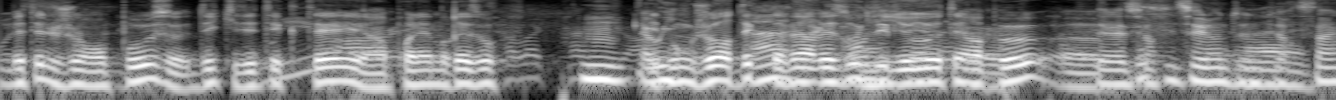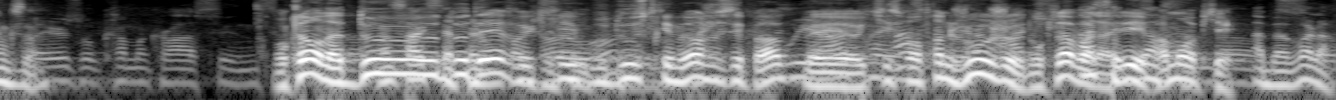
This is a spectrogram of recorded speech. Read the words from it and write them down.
mettait le jeu en pause dès qu'il détectait un problème réseau. Ah oui. donc genre dès que Ah, t'avais un réseau d'accord. qui yoyotait un peu, C'est la sortie de Silent Hunter Ouais. 5, ça. donc là on a Ah, deux, devs qui, ou deux streamers, je sais pas, mais qui sont en train de jouer au jeu. Donc là voilà, c'est il est vraiment à pied. Ah bah voilà.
